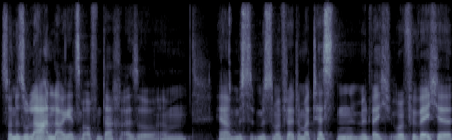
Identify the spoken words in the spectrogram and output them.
so eine Solaranlage jetzt mal auf dem Dach. Also ähm, ja, müsste, müsste man vielleicht nochmal testen, mit welch, oder für welche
